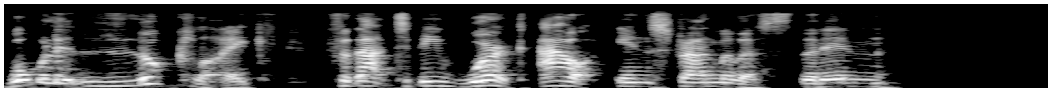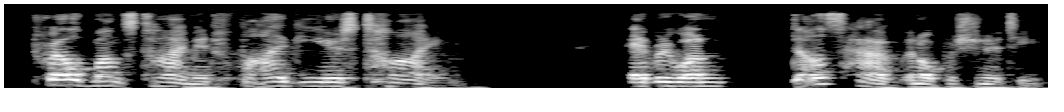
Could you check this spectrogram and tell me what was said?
What will it look like for that to be worked out in Stranmillis that in 12 months' time, in five years' time, everyone does have an opportunity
